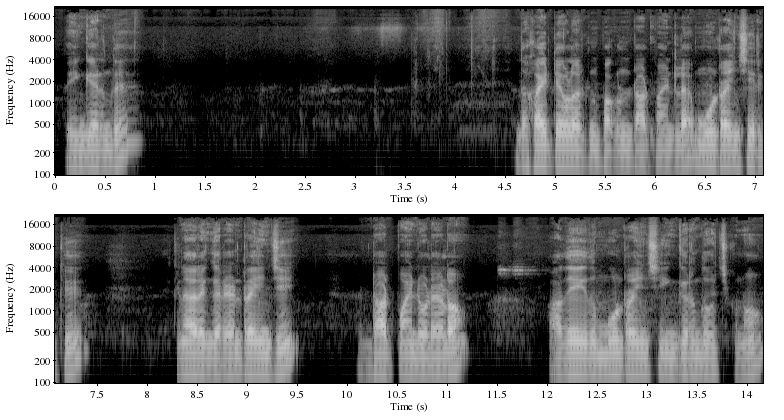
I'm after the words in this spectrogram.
இப்போ இங்கேருந்து இந்த ஹைட் எவ்வளோ இருக்குன்னு பார்க்கணும். டாட் பாயிண்டில் மூன்றரை இன்ச்சு இருக்குது கிணறு இங்கே ரெண்டரை இன்ச்சு டாட் பாயிண்டோட இடம். அதே இது மூன்றரை இன்ச்சு இங்கேருந்து வச்சுக்கணும்.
